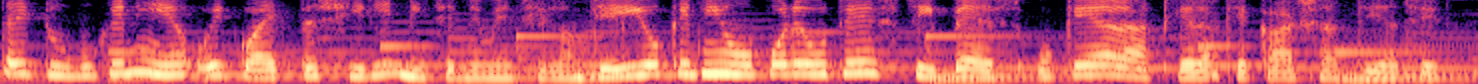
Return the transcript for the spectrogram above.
তাই টুবুকে নিয়ে ওই কয়েকটা সিঁড়ি নিচে নেমেছিলাম। যেই ওকে নিয়ে ওপরে উঠে এসছি, ব্যাস, ওকে আর আটকে রাখে কার সাথ দিয়েছে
